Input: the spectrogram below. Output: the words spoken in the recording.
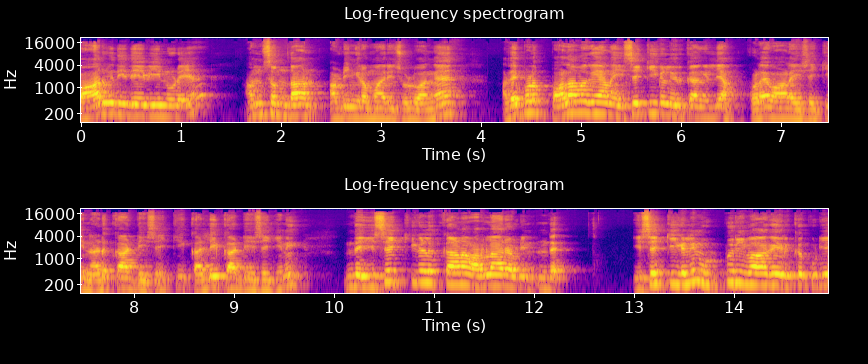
பார்வதி தேவியினுடைய அம்சம்தான் அப்படிங்கிற மாதிரி சொல்லுவாங்க. அதே போல் பல வகையான இசைக்கிகள் இருக்காங்க இல்லையா? கொலைவாழை இசைக்கு நடுக்காட்டு இசைக்கு கள்ளிக்காட்டு இசைக்கின்னு. இந்த இசைக்கிகளுக்கான வரலாறு அப்படின்னு இந்த இசைக்கிகளின் உட்பிரிவாக இருக்கக்கூடிய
